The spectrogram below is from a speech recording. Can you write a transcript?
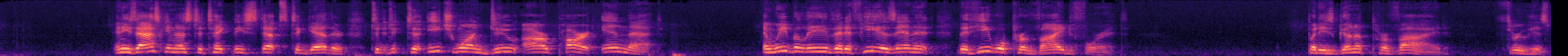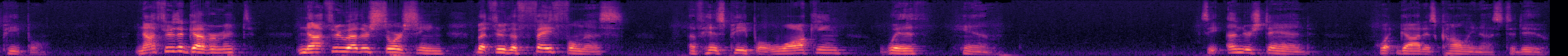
And He's asking us to take these steps together, to, to each one do our part in that. And we believe that if He is in it, that He will provide for it. But He's going to provide through His people. Not through the government, not through other sourcing, but through the faithfulness of His people walking with Him. See, understand what God is calling us to do.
